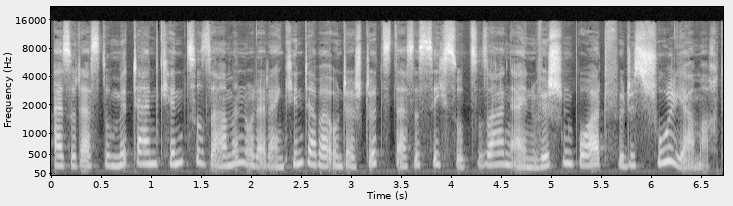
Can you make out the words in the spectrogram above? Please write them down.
Also, dass du mit deinem Kind zusammen oder dein Kind dabei unterstützt, dass es sich sozusagen ein Vision Board für das Schuljahr macht.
